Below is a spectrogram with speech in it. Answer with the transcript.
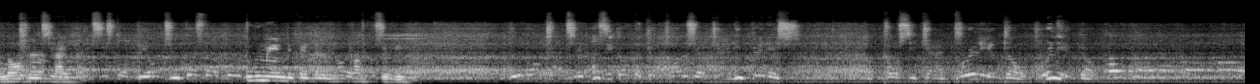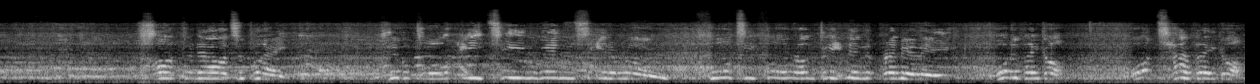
Lovren and Van Dijk. He's gone beyond you. Does that ball Two main defenders in comes between them. Will not catch it. Has he got the composure? Can he finish? Of course he can. Brilliant goal. Brilliant goal. Half an hour to play. Liverpool 18 wins in a row. 44 unbeaten in the Premier League. What have they got? What have they got?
